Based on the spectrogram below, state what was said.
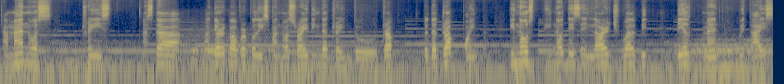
a man was traced as the undercover policeman was riding the train to drop to the drop point, he, knows, he noticed a large, well-built man with eyes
